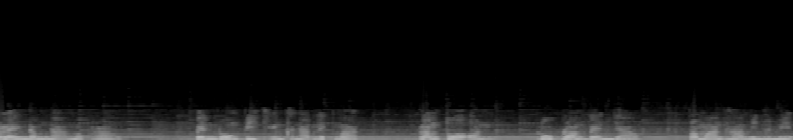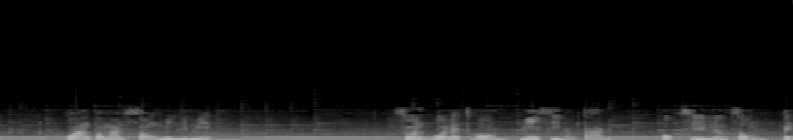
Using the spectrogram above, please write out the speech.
แมลงดำหนามมะพร้าว เป็นด้วงปีกแข็งขนาดเล็กมากลำตัวอ่อน รูปร่างแบนยาว ประมาณ 5มิลลิเมตร กว้างประมาณ 2มิลลิเมตร ส่วนหัวและท้องมีสีน้ำตาล อกสีเหลืองส้มเป็น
